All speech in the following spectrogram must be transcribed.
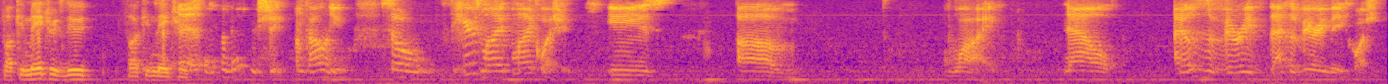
Fucking Matrix, dude. Fucking Matrix. it's, it's the Matrix shit. I'm telling you. So here's my my question: Is um why? Now, I know this is a very that's a very big question,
